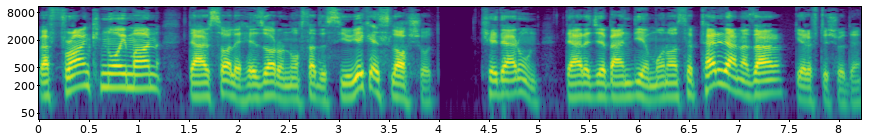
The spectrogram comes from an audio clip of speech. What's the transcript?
و فرانک نویمان در سال 1931 اصلاح شد که در اون درجه بندی مناسب تری در نظر گرفته شده.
